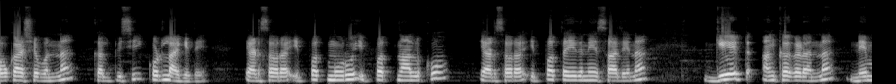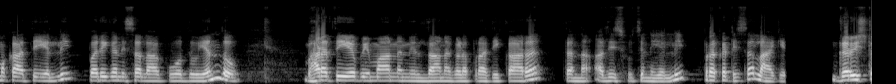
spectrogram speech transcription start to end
ಅವಕಾಶವನ್ನು ಕಲ್ಪಿಸಿ ಕೊಡಲಾಗಿದೆ. ಎರಡು ಸಾವಿರ ಇಪ್ಪತ್ತ್ಮೂರು ಇಪ್ಪತ್ತ್ನಾಲ್ಕು ಎರಡು ಸಾವಿರ ಇಪ್ಪತ್ತೈದನೇ ಸಾಲಿನ ಗೇಟ್ ಅಂಕಗಳನ್ನು ನೇಮಕಾತಿಯಲ್ಲಿ ಪರಿಗಣಿಸಲಾಗುವುದು ಎಂದು ಭಾರತೀಯ ವಿಮಾನ ನಿಲ್ದಾಣಗಳ ಪ್ರಾಧಿಕಾರ ತನ್ನ ಅಧಿಸೂಚನೆಯಲ್ಲಿ ಪ್ರಕಟಿಸಲಾಗಿದೆ. ಗರಿಷ್ಠ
